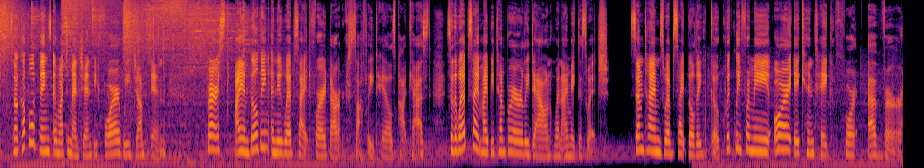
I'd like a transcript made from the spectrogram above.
So, a couple of things I want to mention before we jump in. First, I am building a new website for Dark Softly Tales podcast, so the website might be temporarily down when I make the switch. Sometimes website building can go quickly for me, or it can take forever.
